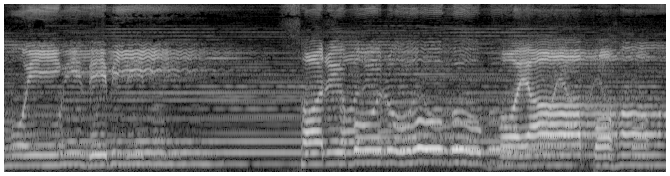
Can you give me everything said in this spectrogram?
ময়ীং দেবী। সর্বরোগ ভয়াপহম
